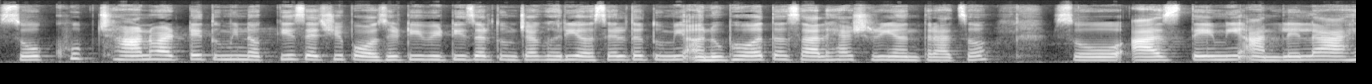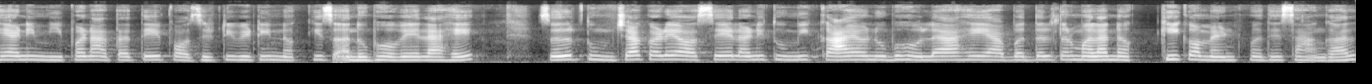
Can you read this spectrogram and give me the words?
सो खूप छान वाटते तुम्ही नक्कीच याची पॉझिटिव्हिटी जर तुमच्या घरी असेल तर तुम्ही अनुभवत असाल ह्या श्रीयंत्राचं. सो आज ते मी आणलेलं आहे आणि मी पण आता ते पॉझिटिव्हिटी नक्कीच अनुभवेल आहे. जर तुमच्याकडे असेल आणि तुम्ही काय अनुभवलं आहे याबद्दल तर मला नक्की कमेंटमध्ये सांगाल.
